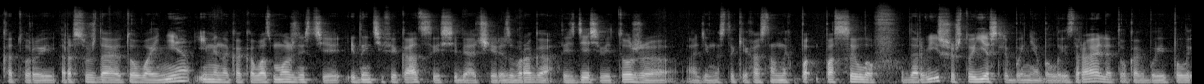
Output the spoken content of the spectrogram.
которые рассуждают о войне именно как о возможности идентификации себя через врага. И здесь ведь тоже один из таких основных по- посылов Дарвиша, что если бы не было Израиля, то как бы и Пал-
